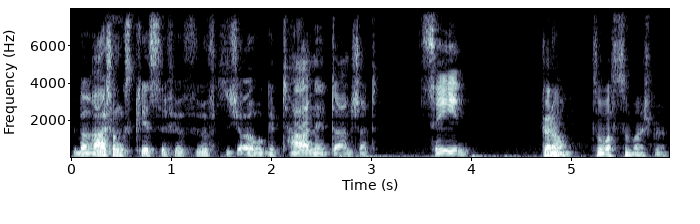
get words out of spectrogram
Überraschungskiste für 50 Euro getan hätte, anstatt 10. Genau, sowas zum Beispiel.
